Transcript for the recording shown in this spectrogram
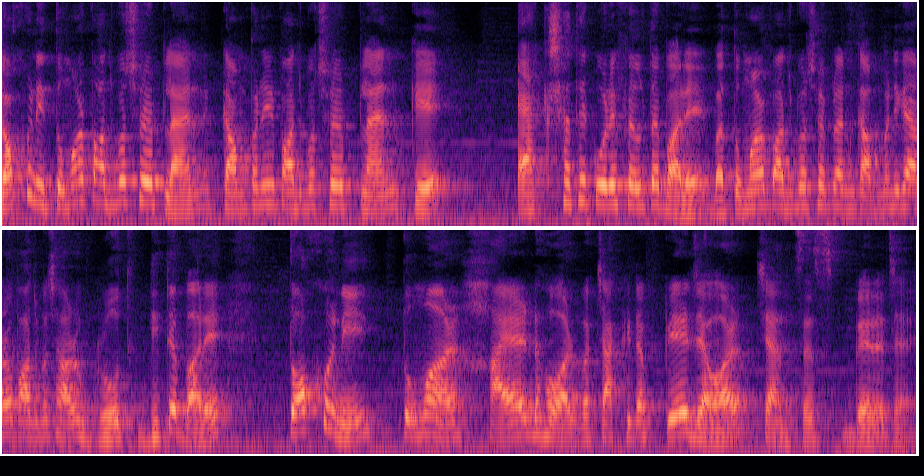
যখনই তোমার পাঁচ বছরের প্ল্যান কোম্পানির পাঁচ বছরের প্ল্যানকে একসাথে করে ফেলতে পারে বা তোমার পাঁচ বছরের প্ল্যান কোম্পানিকে আরও পাঁচ বছর আরও গ্রোথ দিতে পারে, তখনই তোমার হায়ার্ড হওয়ার বা চাকরিটা পেয়ে যাওয়ার চান্সেস বেড়ে যায়।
